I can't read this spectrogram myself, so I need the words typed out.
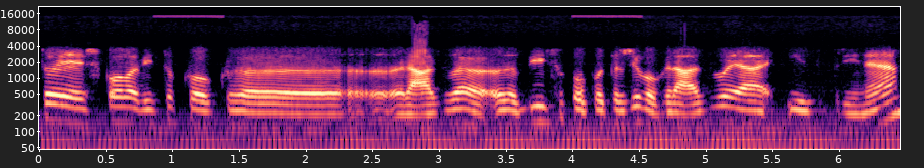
to je škola visokog e, razvoja, visokog održivog razvoja iz Brinea. E,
